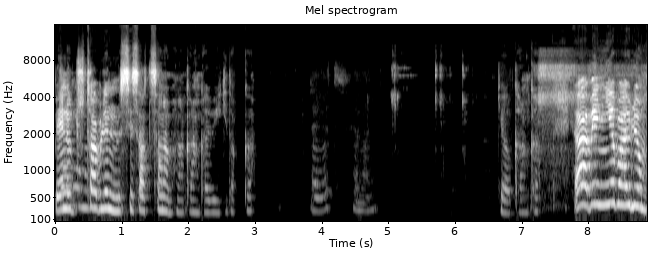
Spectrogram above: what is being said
Beni tutabilir mi? Sis atsana bana kanka bir iki dakika. Evet hemen. Gel kanka. Ya ben niye bayılıyorum?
